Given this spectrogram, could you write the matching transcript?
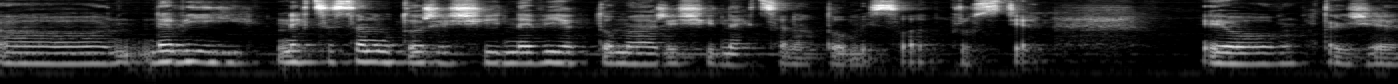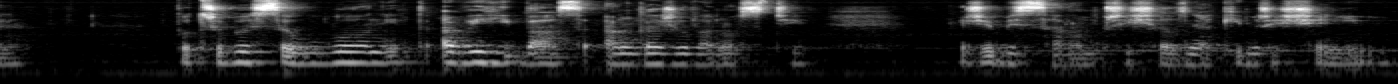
Uh, neví, nechce se mu to řešit, neví, jak to má řešit, nechce na to myslet prostě. Jo, takže potřebuje se uvolnit a vyhýbá se angažovanosti, že by sám přišel s nějakým řešením.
